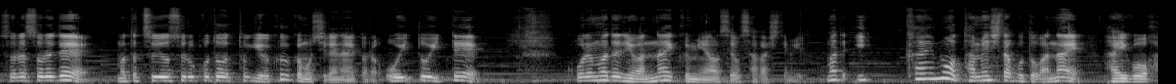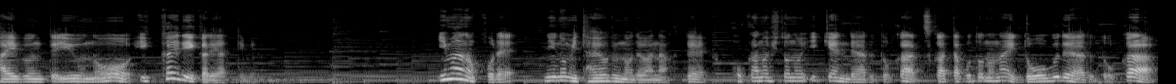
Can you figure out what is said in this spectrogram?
それはそれでまた通用すること、時が来るかもしれないから置いといて、これまでにはない組み合わせを探してみる。まだ一回も試したことがない配合配分っていうのを一回でいいからやってみる。今のこれにのみ頼るのではなくて、他の人の意見であるとか、使ったことのない道具であるとか、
